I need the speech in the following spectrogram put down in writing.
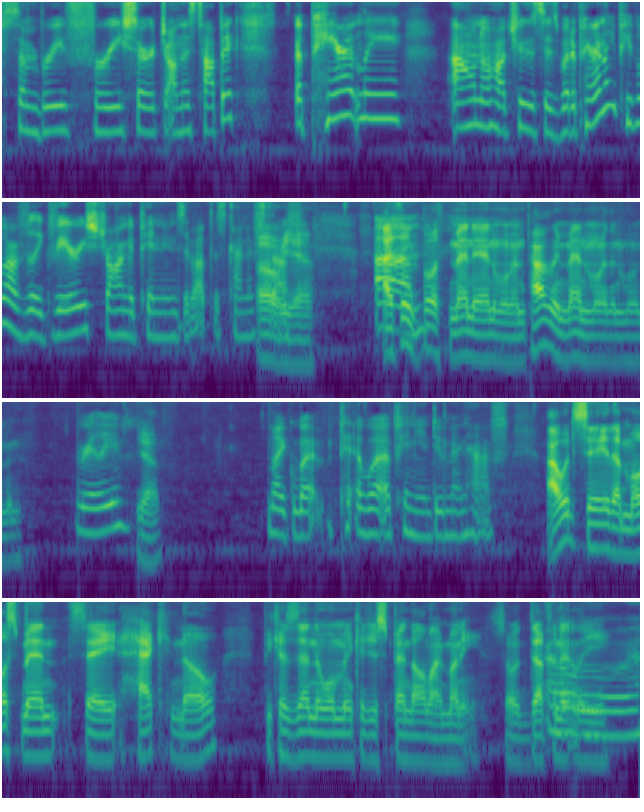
some brief research on this topic, apparently I don't know how true this is, but apparently people have like very strong opinions about this kind of Oh, stuff. yeah. I think Um, both men and women, probably men more than women. Really? Yeah. Like what what opinion do men have? I would say that most men say heck no because then the woman could just spend all my money. So definitely Oh,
